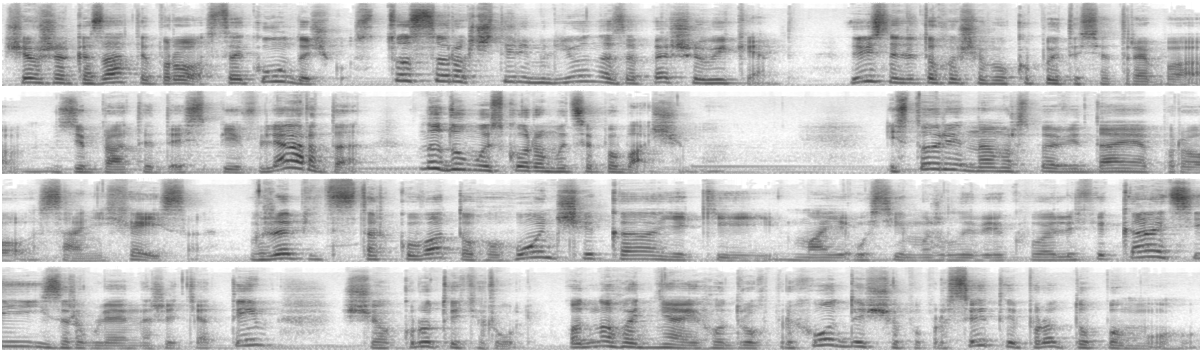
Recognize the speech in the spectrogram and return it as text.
Що вже казати про секундочку, 144 мільйони за перший вікенд. Звісно, для того, щоб окупитися, треба зібрати десь півлярда, ну думаю, скоро ми це побачимо. Історія нам розповідає про Сані Хейса, вже підстаркуватого гонщика, який має усі можливі кваліфікації і заробляє на життя тим, що крутить руль. Одного дня його друг приходить, щоб попросити про допомогу.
